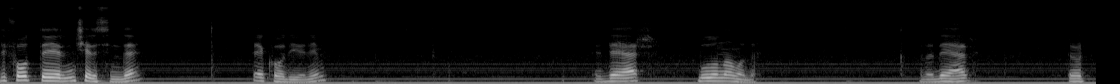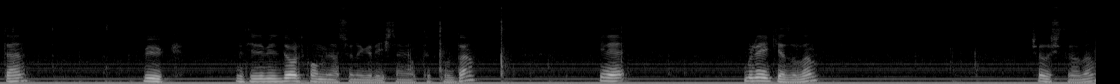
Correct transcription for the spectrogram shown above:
default değerin içerisinde echo diyelim. Değer bulunamadı. Ya da değer 4'ten büyük. Neticede biz 4 kombinasyona göre işlem yaptık burada. Yine break yazalım. Çalıştıralım.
